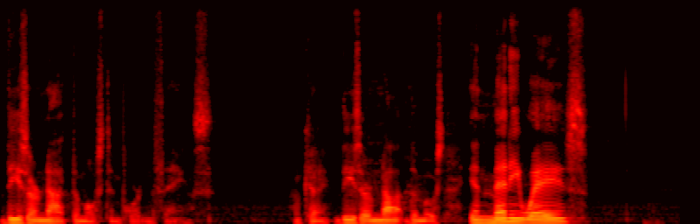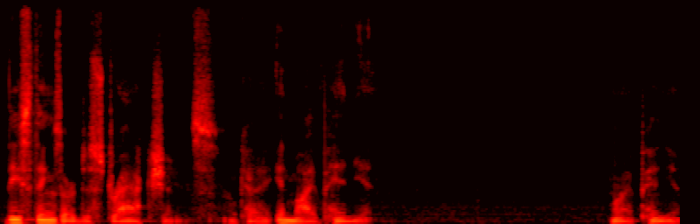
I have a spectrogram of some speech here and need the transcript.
these are not the most important things. Okay? These are not the most. In many ways, these things are distractions, okay, in my opinion. My opinion.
